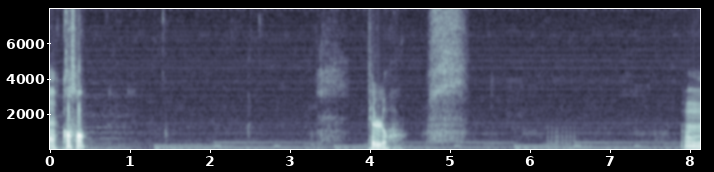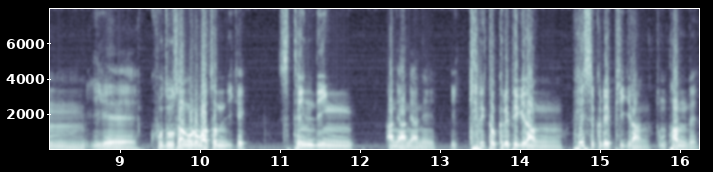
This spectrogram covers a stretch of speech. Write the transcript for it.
예, 커서 음, 이게 구도상으로 봐서는 이게 standing 아니 아니 아니 이 캐, 캐릭터 그래픽이랑 face 그래픽이랑 좀 다른데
